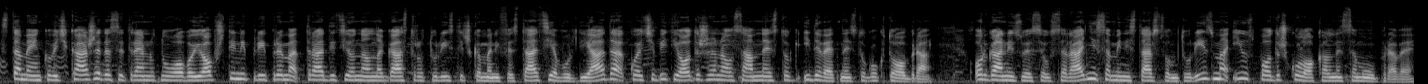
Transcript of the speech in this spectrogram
Stamenković kaže da se trenutno u ovoj opštini priprema tradicionalna gastroturistička manifestacija Vurdijada koja će biti održana 18. i 19. oktobra. Organizuje se u saradnji sa Ministarstvom turizma i uz podršku lokalne samouprave.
